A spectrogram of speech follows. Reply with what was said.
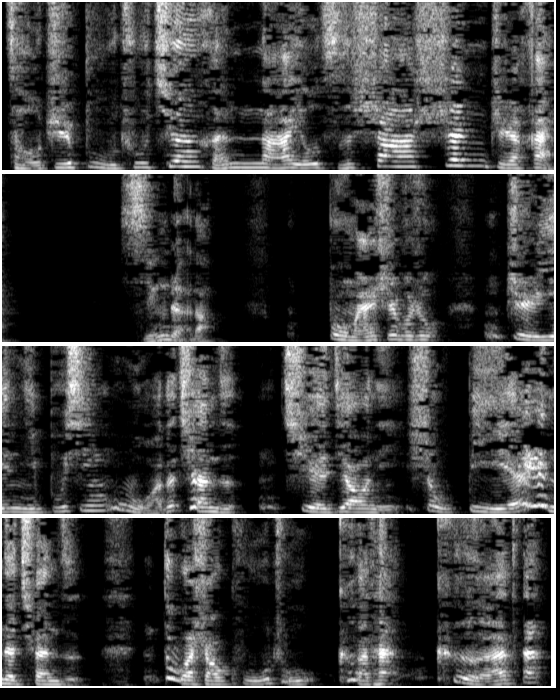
早知不出圈痕，哪有此杀身之害？”行者道：“不瞒师傅说，只因你不信我的圈子，却教你受别人的圈子，多少苦楚，可叹可叹。”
